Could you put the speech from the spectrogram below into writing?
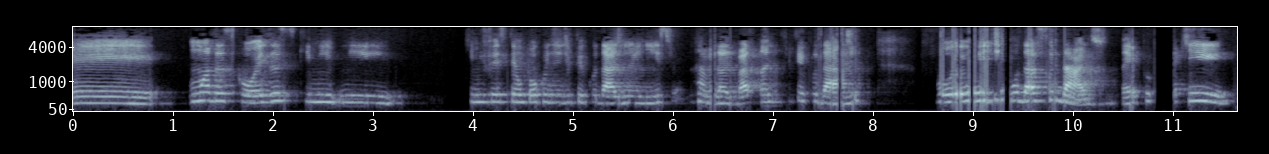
É, uma das coisas que me, me, que me fez ter um pouco de dificuldade no início, na verdade, bastante dificuldade, foi o ritmo da cidade, né? Porque aqui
